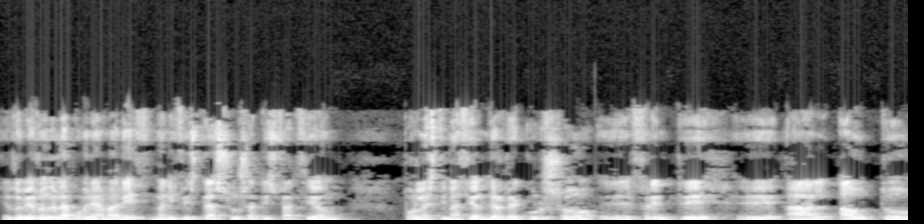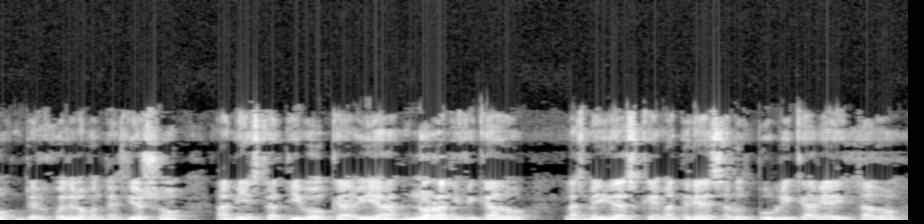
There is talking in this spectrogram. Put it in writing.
El Gobierno de la Comunidad de Madrid manifiesta su satisfacción por la estimación del recurso eh, frente eh, al auto del juez de lo contencioso administrativo que había no ratificado las medidas que en materia de salud pública había dictado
